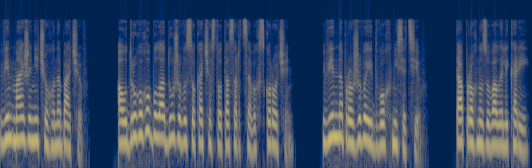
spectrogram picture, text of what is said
Він майже нічого не бачив. А у другого була дуже висока частота серцевих скорочень. Він не проживе і двох місяців. Та прогнозували лікарі.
